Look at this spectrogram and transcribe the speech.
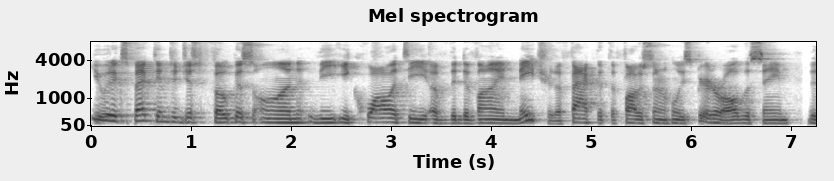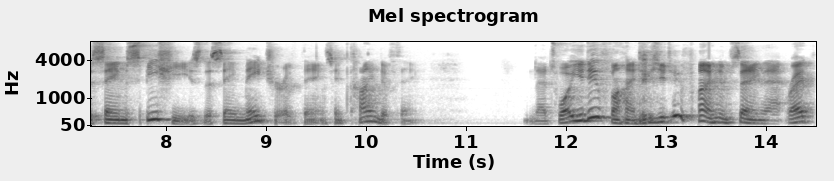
You would expect him to just focus on the equality of the divine nature, the fact that the Father, Son, and Holy Spirit are all the same, the same species, the same nature of thing, same kind of thing. That's what you do find. you do find him saying that, right?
